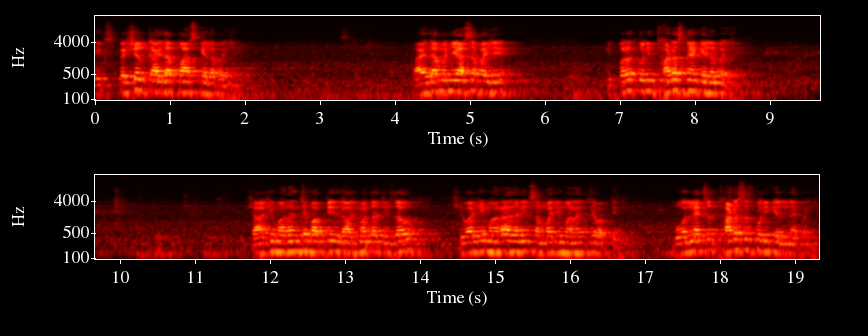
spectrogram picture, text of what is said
एक स्पेशल कायदा पास केला पाहिजे. कायदा म्हणजे असा पाहिजे की परत कोणी धाडस नाही केलं पाहिजे. शहाजी महाराजांच्या बाबतीत राजमाता जिजाऊ शिवाजी महाराज आणि संभाजी महाराजांच्या बाबतीत बोलण्याचं धाडसच कोणी केलं नाही पाहिजे.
